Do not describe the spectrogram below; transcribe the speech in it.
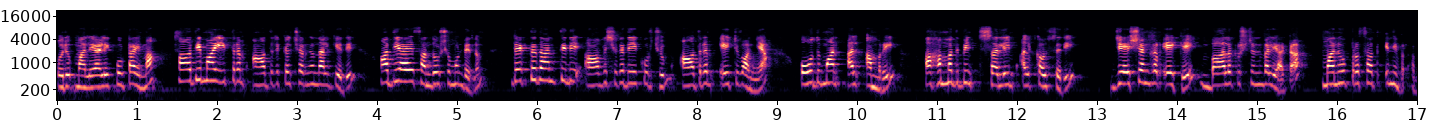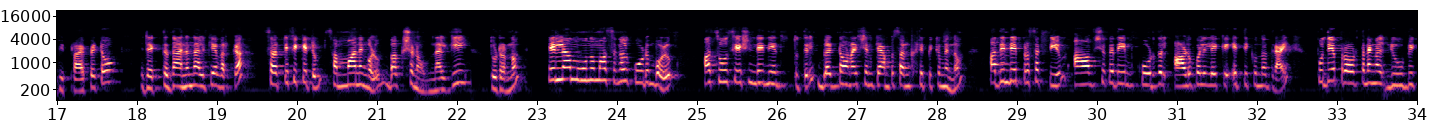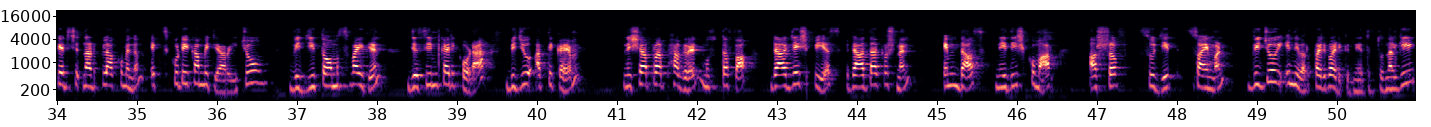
ഒരു മലയാളി കൂട്ടായ്മ ആദ്യമായി ഇത്തരം ആദരിക്കൽ ചടങ്ങ് നൽകിയതിൽ അതിയായ സന്തോഷമുണ്ടെന്നും രക്തദാനത്തിന്റെ ആവശ്യകതയെക്കുറിച്ചും ആദരം ഏറ്റുവാങ്ങിയ Othman Al അമ്രി Ahmed bin Salim Al Kausari Jayashankar A K Balakrishnan Valiyatta Manu Prasad എന്നിവർ അഭിപ്രായപ്പെട്ടു. രക്തദാനം നൽകിയവർക്ക് സർട്ടിഫിക്കറ്റും സമ്മാനങ്ങളും ഭക്ഷണവും നൽകി. തുടർന്നും എല്ലാ മൂന്ന് മാസങ്ങൾ കൂടുമ്പോഴും അസോസിയേഷന്റെ നേതൃത്വത്തിൽ ബ്ലഡ് ഡൊണേഷൻ ക്യാമ്പ് സംഘടിപ്പിക്കുമെന്നും അതിന്റെ പ്രസക്തിയും ആവശ്യകതയും കൂടുതൽ ആളുകളിലേക്ക് എത്തിക്കുന്നതിനായി പുതിയ പ്രവർത്തനങ്ങൾ രൂപീകരിച്ച് നടപ്പിലാക്കുമെന്നും എക്സിക്യൂട്ടീവ് കമ്മിറ്റി അറിയിച്ചു. Viji Thomas Vaidyan Jaseem Karikkoda Biju Athikkayam Nisha Prabhakaran Musthafa Rajesh P S Radhakrishnan M Das Nitheesh Kumar Ashraf Sujith Simon Vijoy എന്നിവർ പരിപാടിക്ക് നേതൃത്വം നൽകി.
